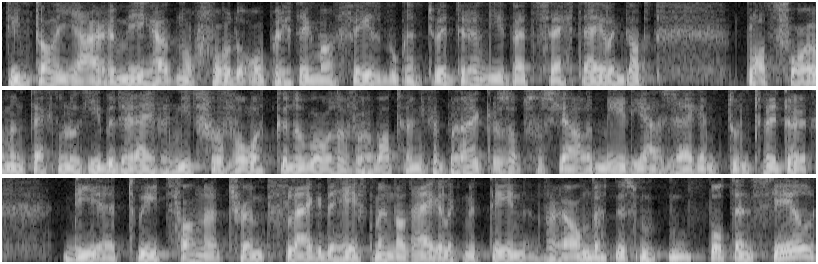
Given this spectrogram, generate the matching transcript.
tientallen jaren meegaat, nog voor de oprichting van Facebook en Twitter. En die wet zegt eigenlijk dat platformen, technologiebedrijven niet vervolgd kunnen worden voor wat hun gebruikers op sociale media zeggen. Toen Twitter die eh, tweet van eh, Trump flagde, heeft men dat eigenlijk meteen veranderd. Dus potentieel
